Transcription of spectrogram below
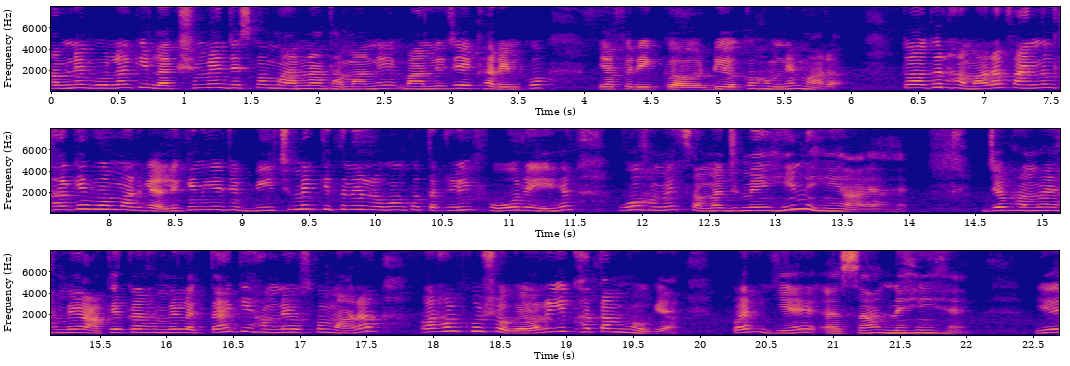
हमने बोला कि लक्ष्य में जिसको मारना था, माने, मान लीजिए एक हरिण को या फिर एक डियर को हमने मारा। तो अगर हमारा फाइनल था कि वो मर गया, लेकिन ये जो बीच में कितने लोगों को तकलीफ़ हो रही है, वो हमें समझ में ही नहीं आया है। जब हमें हमें आखिरकार हमें लगता है कि हमने उसको मारा और हम खुश हो गए और ये ख़त्म हो गया, पर ये ऐसा नहीं है। ये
